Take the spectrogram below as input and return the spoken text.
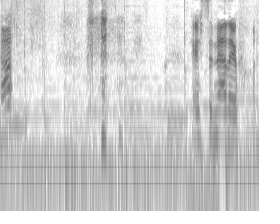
Ah. There's another one.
